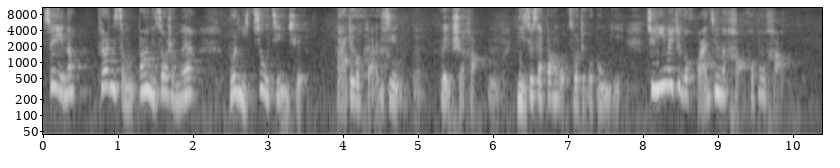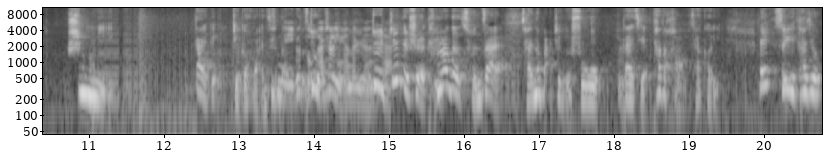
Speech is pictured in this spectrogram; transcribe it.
所以呢，他说你怎么帮你做什么呀？我说你就进去把这个环境维持好，你就在帮我做这个公益。就因为这个环境的好和不好。是你带给这个环境的，每一个走在这里面的人，对，真的是他的存在才能把这个书带起，他的好才可以。哎，所以他就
